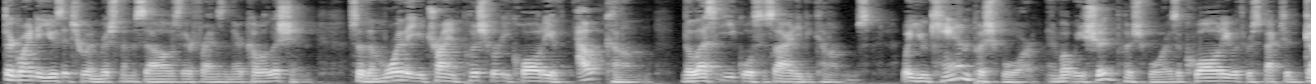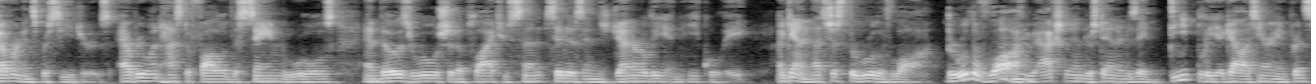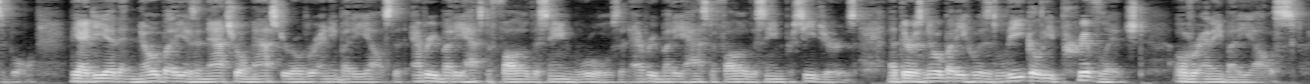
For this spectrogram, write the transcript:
They're going to use it to enrich themselves, their friends, and their coalition. So the more that you try and push for equality of outcome, the less equal society becomes. What you can push for and what we should push for is equality with respect to governance procedures. Everyone has to follow the same rules, and those rules should apply to citizens generally and equally. Again, that's just the rule of law. The rule of law, mm-hmm. if you actually understand it, is a deeply egalitarian principle. The idea that nobody is a natural master over anybody else, that everybody has to follow the same rules, that everybody has to follow the same procedures, that there is nobody who is legally privileged over anybody else.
